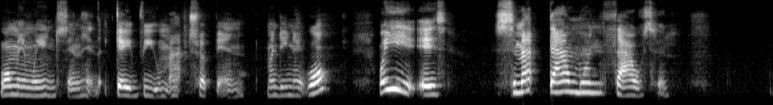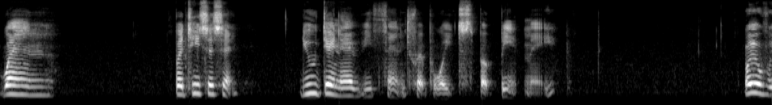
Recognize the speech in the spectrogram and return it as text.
Roman Reigns in his like debut matchup in Monday Night Raw. He is SmackDown 1000 when Batista said, You did everything, Triple H, but beat me. Way over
